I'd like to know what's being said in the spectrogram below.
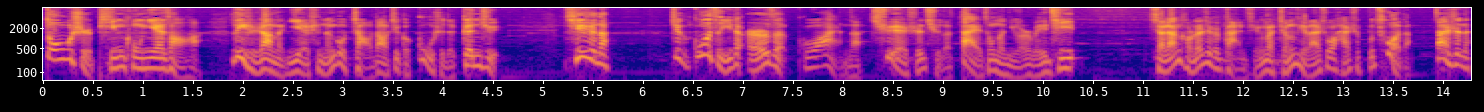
都是凭空捏造啊。历史上呢，也是能够找到这个故事的根据。其实呢。这个郭子仪的儿子郭爱呢，确实娶了戴宗的女儿为妻，小两口的这个感情呢，整体来说还是不错的。但是呢，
